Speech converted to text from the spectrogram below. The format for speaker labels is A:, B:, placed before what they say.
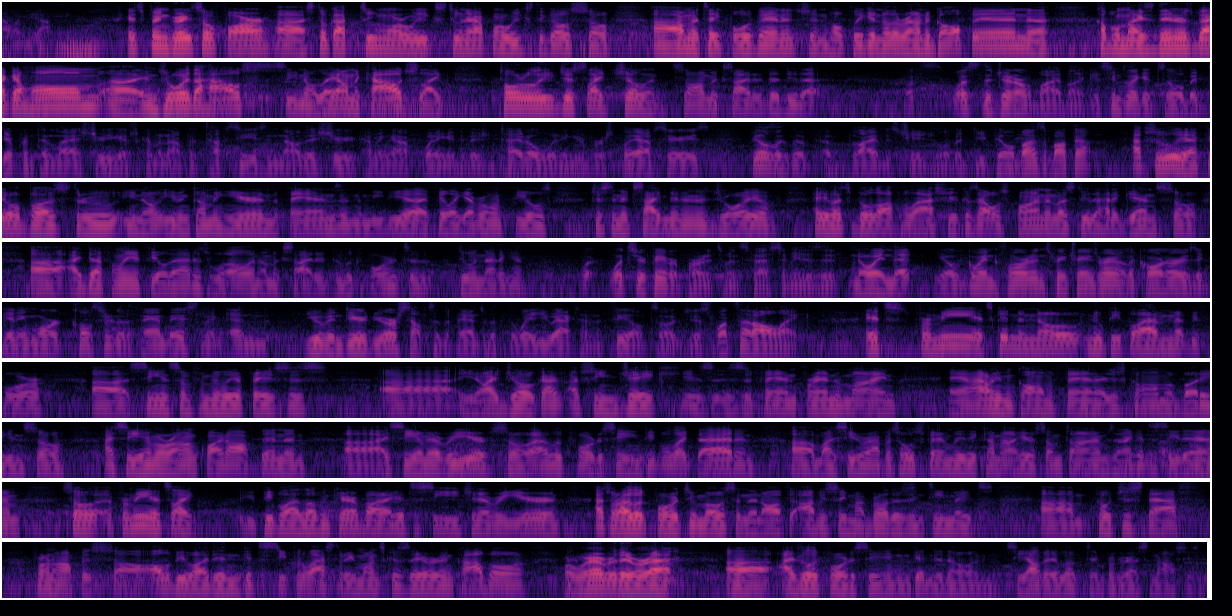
A: How was the offseason?
B: It's been great so far. I uh, still got two more weeks, two and a half more weeks to go. So uh, I'm going to take full advantage and hopefully get another round of golf in, uh, a couple nice dinners back at home, uh, enjoy the house, you know, lay on the couch, like totally just like chilling. So I'm excited to do that.
C: What's what's the general vibe like? It seems like it's a little bit different than last year. You guys are coming off a tough season. Now this year you're coming off winning a division title, winning your first playoff series. Feels like the vibe has changed a little bit. Do you feel a buzz about that?
B: Absolutely, I feel a buzz through you know even coming here and the fans and the media. I feel like everyone feels just an excitement and a joy of hey, let's build off of last year because that was fun and let's do that again. So uh, I definitely feel that as well, and I'm excited and look forward to doing that again.
C: What's your favorite part of Twins Fest? I mean, is it knowing that you know going to Florida and spring training's right on the corner? Is it getting more closer to the fan base, and, the, and you've endeared yourself to the fans with the way you act on the field? So, just what's that all like?
B: It's for me. It's getting to know new people I haven't met before, uh, seeing some familiar faces. Uh, you know, I joke. I've, I've seen Jake is, is a fan friend of mine and I don't even call him a fan. I just call him a buddy. And so I see him around quite often, and uh, I see him every year. So I look forward to seeing people like that. And uh, my Cedar Rapids host family, they come out here sometimes, and I get to see them. So uh, for me, it's like people I love and care about. I get to see each and every year, and that's what I look forward to most. And then obviously my brothers and teammates, um, coaches, staff. Front office, uh, all the people I didn't get to see for the last three months because they were in Cabo or wherever they were at. Uh, I look forward to seeing, getting to know, and see how they looked and progress in the offseason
